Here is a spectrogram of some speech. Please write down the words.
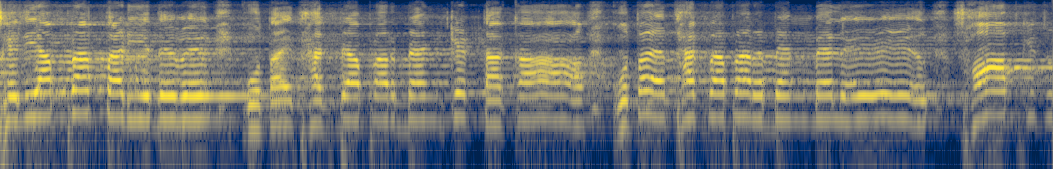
ছেলে আপনার তাড়িয়ে দেবে, কোথায় থাকবে আপনার ব্যাংকের টাকা, কোথায় থাকবে আপনার ব্যাংক ব্যালেন্স, সব কিছু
